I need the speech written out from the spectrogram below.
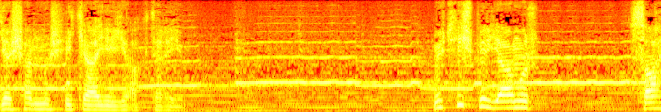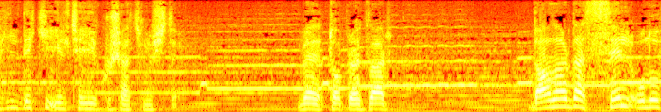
yaşanmış hikayeyi aktarayım. Müthiş bir yağmur sahildeki ilçeyi kuşatmıştı. Ve topraklar dağlarda sel olup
